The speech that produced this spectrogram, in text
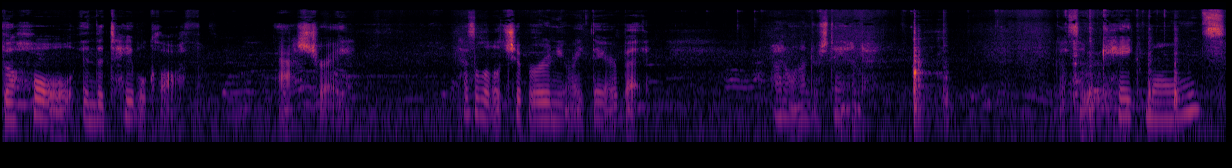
the hole in the tablecloth ashtray. Has a little chipperoonie right there, but I don't understand. Got some cake molds.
